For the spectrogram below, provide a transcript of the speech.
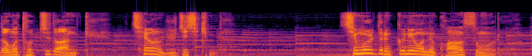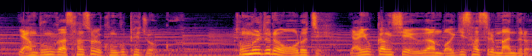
너무 덥지도 않게 체온을 유지시킵니다. 식물들은 끊임없는 광합성으로 양분과 산소를 공급해 주었고 동물들은 오로지 양육강시에 의한 먹이사슬을 만들어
